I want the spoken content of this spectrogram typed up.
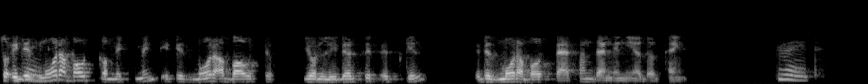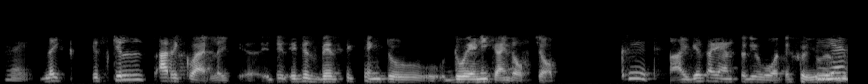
So it right. is more about commitment. It is more about your leadership skills. It is more about passion than any other thing. Right. Right. Like skills are required. Like it is, it is basic thing to do any kind of job. Great. I guess I answered you whatever you were Yes,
